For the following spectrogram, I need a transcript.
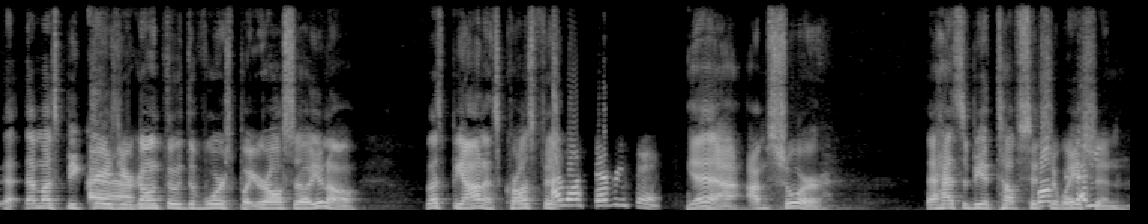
That, that must be crazy. you're Um, going through a divorce, but you're also, you know, let's be honest, CrossFit. i lost everything yeah, I'm sure that has to be a tough 'cause, I mean- situation.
